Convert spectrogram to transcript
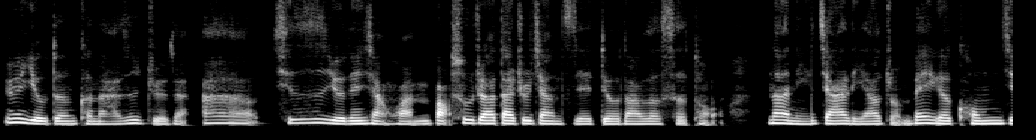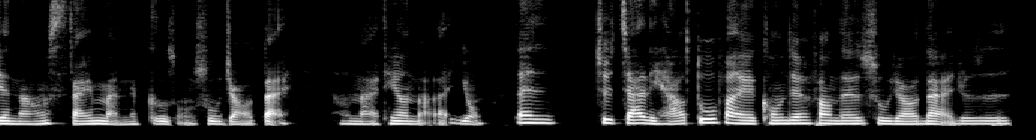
因为有的人可能还是觉得啊，其实是有点想环保，塑胶袋就这样直接丢到垃圾桶。那你家里要准备一个空间，然后塞满了各种塑胶袋，然后哪一天要拿来用，但是就家里还要多放一个空间放在塑胶袋，就是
